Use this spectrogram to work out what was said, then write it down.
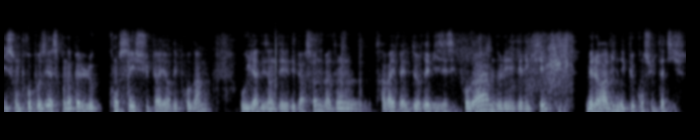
ils sont proposés à ce qu'on appelle le Conseil supérieur des programmes, où il y a des, des, personnes bah, dont le travail va être de réviser ces programmes, de les vérifier, mais leur avis n'est que consultatif.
